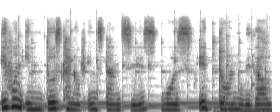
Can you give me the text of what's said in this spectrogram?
even in those kind of instances, was it done without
